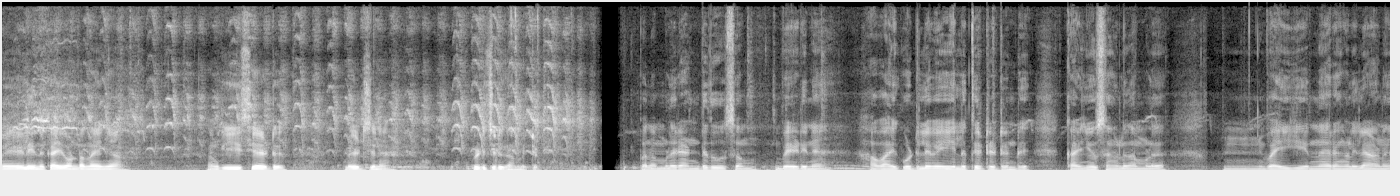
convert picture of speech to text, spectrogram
മേളിൽ നിന്ന് കൈ കൊണ്ടുവന്നു കഴിഞ്ഞാൽ നമുക്ക് ഈസി ആയിട്ട് ബേഡ്സിനെ പിടിച്ചെടുക്കാൻ പറ്റും. ഇപ്പോൾ നമ്മൾ രണ്ട് ദിവസം ബേഡിനെ ഹവായിക്കൂട്ടിൽ വെയിലത്ത് ഇട്ടിട്ടുണ്ട്. കഴിഞ്ഞ ദിവസങ്ങളിൽ നമ്മൾ വൈകുന്നേരങ്ങളിലാണ്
